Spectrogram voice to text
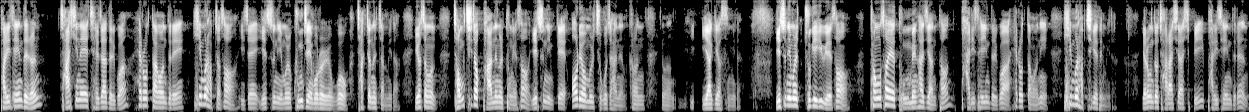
바리새인들은 자신의 제자들과 헤롯 당원들의 힘을 합쳐서 이제 예수님을 궁지에 몰으려고 작전을 짭니다. 이것은 정치적 반응을 통해서 예수님께 어려움을 주고자 하는 그런 어, 이야기였습니다. 예수님을 죽이기 위해서 평소에 동맹하지 않던 바리새인들과 헤롯 당원이 힘을 합치게 됩니다. 여러분도 잘 아시다시피 바리새인들은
